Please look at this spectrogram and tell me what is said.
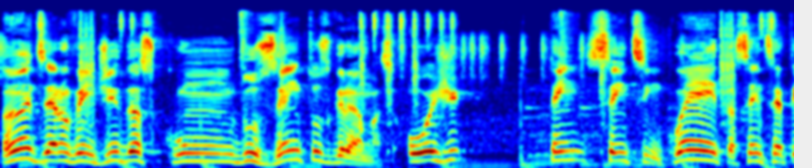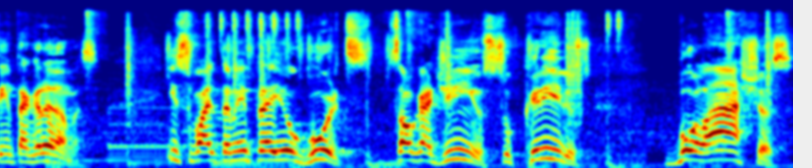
Antes eram vendidas com 200 gramas, hoje tem 150, 170 gramas. Isso vale também para iogurtes, salgadinhos, sucrilhos, bolachas,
